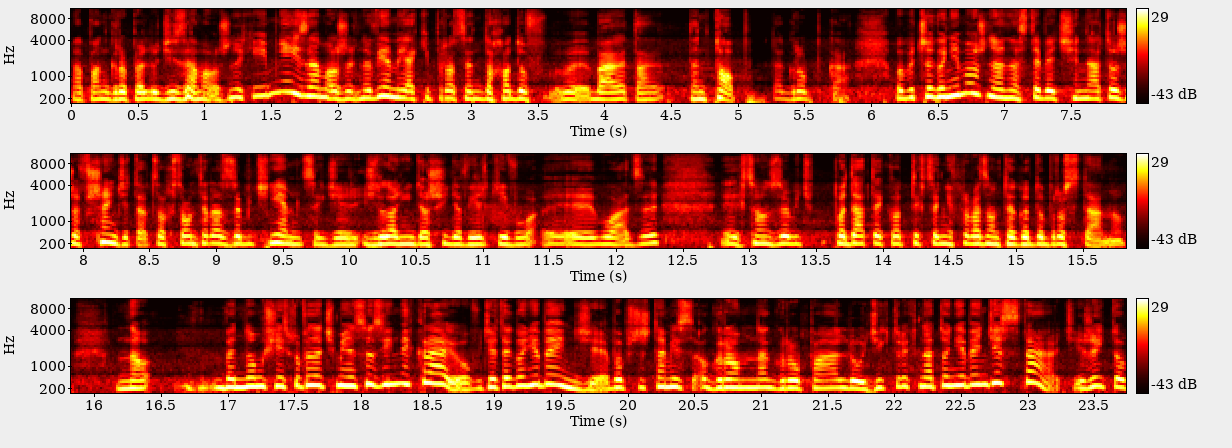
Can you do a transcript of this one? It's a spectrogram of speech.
ma pan grupę ludzi zamożnych i mniej zamożnych. No wiemy, jaki procent dochodów y, ma ta, ten top, ta grupka. Wobec czego nie można nastawiać się na to, że wszędzie to, co chcą teraz zrobić Niemcy, gdzie zieloni doszli do wielkiej Y, władzy y, chcą zrobić podatek od tych, co nie wprowadzą tego dobrostanu. No, będą musieli sprowadzać mięso z innych krajów, gdzie tego nie będzie, bo przecież tam jest ogromna grupa ludzi, których na to nie będzie stać. Jeżeli to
